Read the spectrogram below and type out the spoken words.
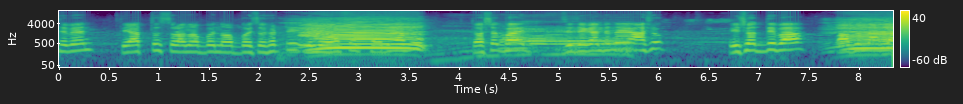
সেভেন তিয়াত্তর চুরানব্বই নব্বই চৌষট্টি ইমো হোয়াটসঅ্যাপ আছে। দর্শক ভাই যে যেখান থেকে আসুক ঈশ্বরদী বা আপনার নামলে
